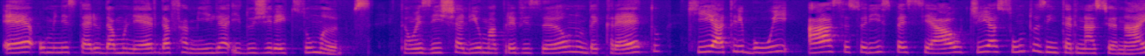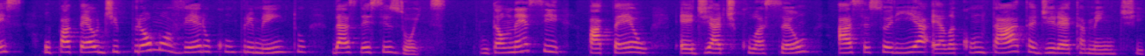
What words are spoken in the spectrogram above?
é o Ministério da Mulher, da Família e dos Direitos Humanos. Então, existe ali uma previsão no decreto que atribui à Assessoria Especial de Assuntos Internacionais o papel de promover o cumprimento das decisões. Então, nesse papel é, de articulação, a assessoria ela contata diretamente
